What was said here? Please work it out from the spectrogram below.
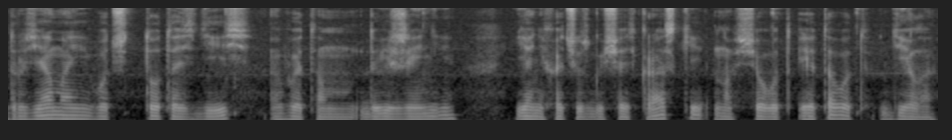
друзья мои, вот что-то здесь, в этом движении. Я не хочу сгущать краски, но все вот это вот дело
